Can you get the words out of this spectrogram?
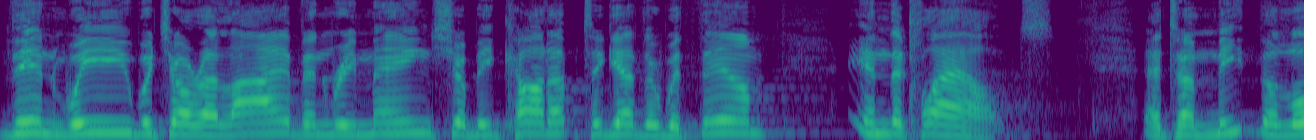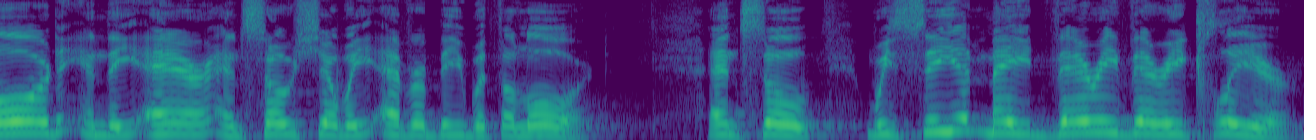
Then we which are alive and remain shall be caught up together with them in the clouds, and to meet the Lord in the air, and so shall we ever be with the Lord. And so we see it made very, very clear,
